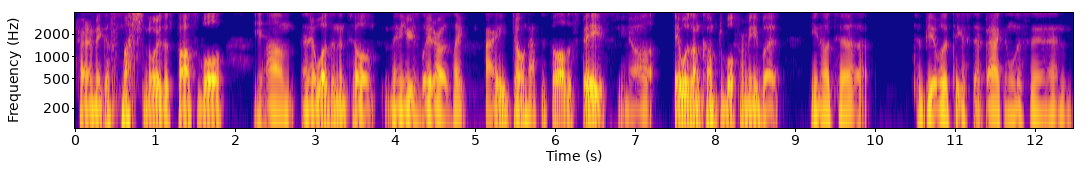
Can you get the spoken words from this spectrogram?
trying to make as much noise as possible. Yeah. Um, and it wasn't until many years later I was like, I don't have to fill all the space. You know, it was uncomfortable for me, but you know, to, to be able to take a step back and listen and,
